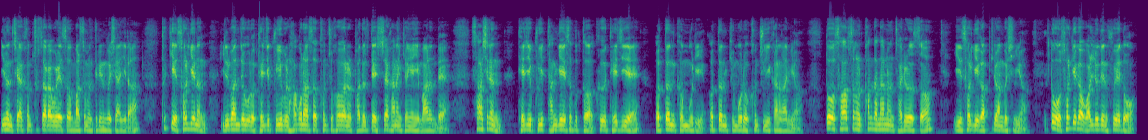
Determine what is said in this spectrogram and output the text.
이는 제가 건축사라고 해서 말씀을 드리는 것이 아니라 특히 설계는 일반적으로 대지 구입을 하고 나서 건축 허가를 받을 때 시작하는 경향이 많은데 사실은 대지 구입 단계에서부터 그 대지에 어떤 건물이 어떤 규모로 건축이 가능하며 또 사업성을 판단하는 자료로서 이 설계가 필요한 것이며 또 설계가 완료된 후에도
